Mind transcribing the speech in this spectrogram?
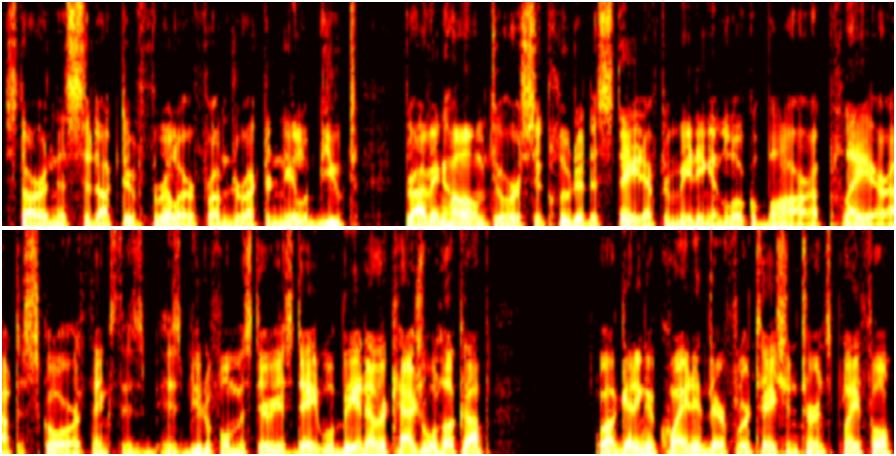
star in this seductive thriller from director Neil LaBute. Driving home to her secluded estate after meeting at a local bar, a player out to score thinks his, his beautiful, mysterious date will be another casual hookup. While getting acquainted, their flirtation turns playful,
